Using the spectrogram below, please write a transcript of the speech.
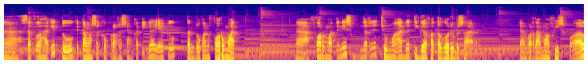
nah setelah itu kita masuk ke proses yang ketiga yaitu tentukan format. Nah format ini sebenarnya cuma ada tiga kategori besar. Yang pertama visual.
